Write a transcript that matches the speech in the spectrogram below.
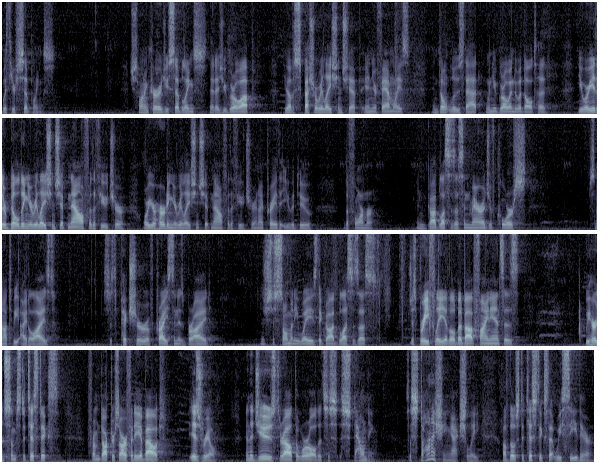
with your siblings. Just want to encourage you, siblings, that as you grow up, you have a special relationship in your families, and don't lose that when you grow into adulthood. You are either building your relationship now for the future, or you're hurting your relationship now for the future, and I pray that you would do the former. And God blesses us in marriage, of course. It's not to be idolized, it's just a picture of Christ and his bride. There's just so many ways that God blesses us. Just briefly, a little bit about finances. We heard some statistics from Dr. Sarfati about Israel and the Jews throughout the world. It's astounding. Astonishing, actually, of those statistics that we see there.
